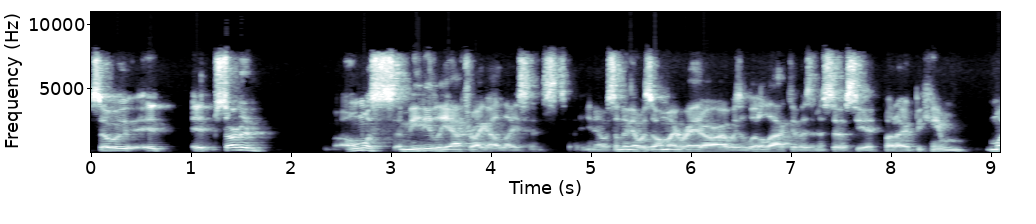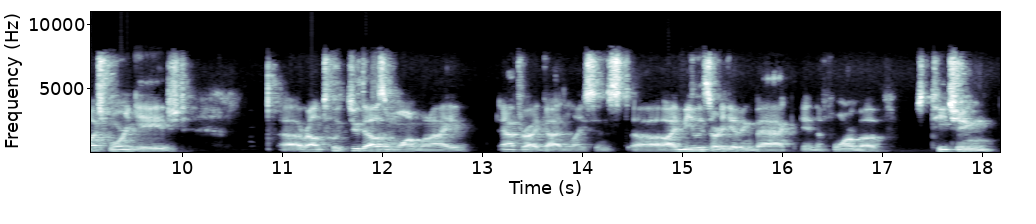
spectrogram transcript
So it it started almost immediately after I got licensed. You know, something that was on my radar. I was a little active as an associate, but I became much more engaged uh, around t- 2001 when I after I'd gotten licensed. Uh, I immediately started giving back in the form of teaching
